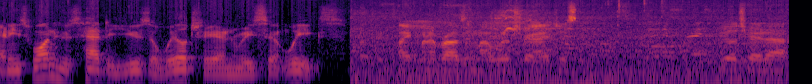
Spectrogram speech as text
and he's one who's had to use a wheelchair in recent weeks. Like whenever I was in my wheelchair, I just wheelchaired out.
